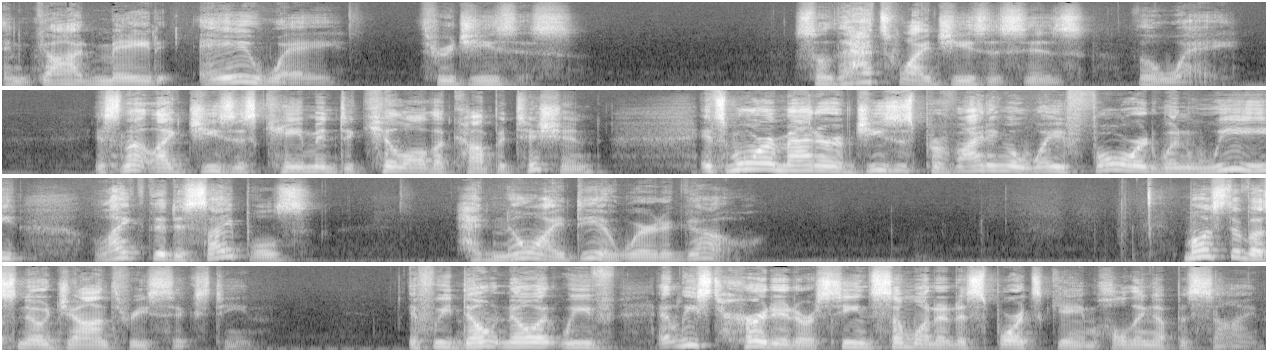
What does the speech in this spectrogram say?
and God made a way through Jesus. So that's why Jesus is the way. It's not like Jesus came in to kill all the competition. It's more a matter of Jesus providing a way forward when we, like the disciples, had no idea where to go. Most of us know John 3:16. If we don't know it, we've at least heard it or seen someone at a sports game holding up a sign.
